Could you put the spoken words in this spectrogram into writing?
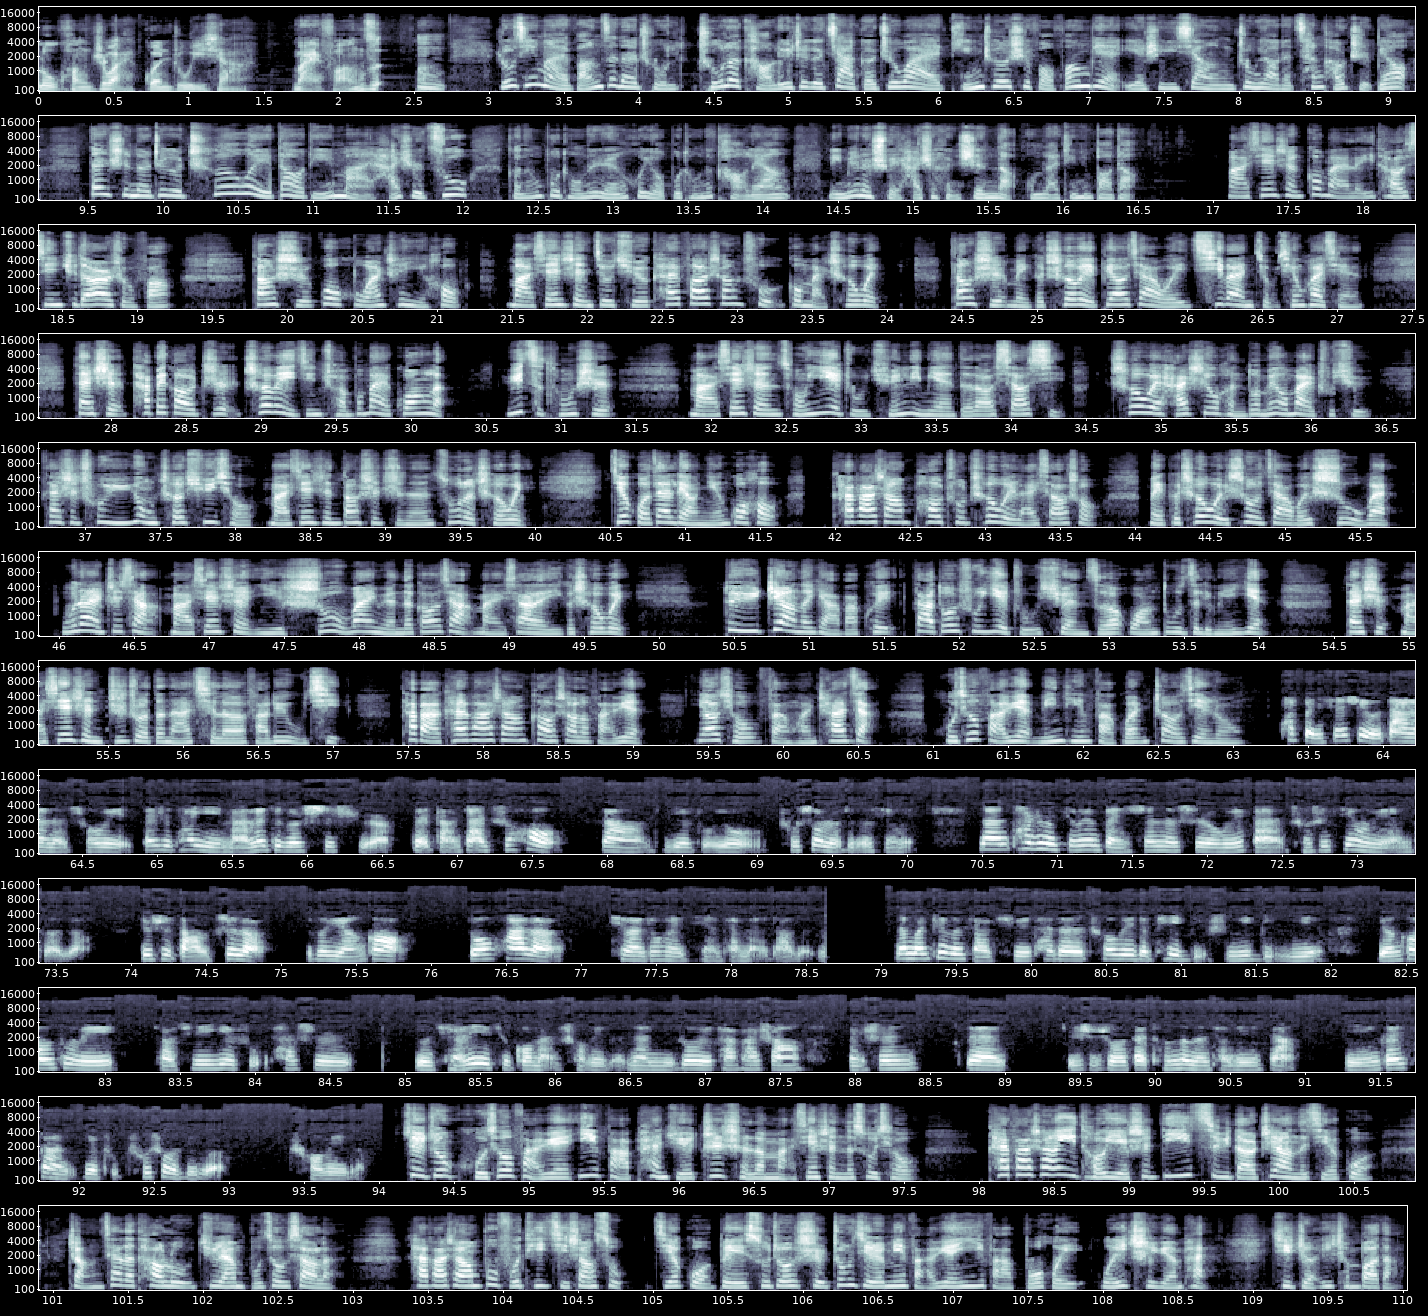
路况之外，关注一下买房子。嗯，如今买房子呢，除除了考虑这个价格之外，停车是否方便也是一项重要的参考指标。但是呢，这个车位到底买还是租，可能不同的人会有不同的考量，里面的水还是很深的。我们来听听报道。马先生购买了一套新区的二手房，当时过户完成以后，马先生就去开发商处购买车位。当时每个车位标价为七万九千块钱，但是他被告知车位已经全部卖光了。与此同时，马先生从业主群里面得到消息，车位还是有很多没有卖出去。但是出于用车需求，马先生当时只能租了车位。结果在两年过后，开发商抛出车位来销售，每个车位售价为十五万。无奈之下，马先生以十五万元的高价买下了一个车位。对于这样的哑巴亏，大多数业主选择往肚子里面咽。但是马先生执着地拿起了法律武器，他把开发商告上了法院，要求返还差价。虎丘法院民庭法官赵建荣，他本身是有大量的车位，但是他隐瞒了这个事实，在涨价之后向业主又出售了这个行为。那他这个行为本身呢是违反诚实信用原则的，就是导致了这个原告多花了七万多块钱才买到的。那么这个小区它的车位的配比是一比一，原告作为小区的业主，他是有权利去购买车位的。那你作为开发商，本身在就是说在同等的条件下，也应该向业主出售这个车位的。最终，虎丘法院依法判决支持了马先生的诉求。开发商一头也是第一次遇到这样的结果，涨价的套路居然不奏效了。开发商不服提起上诉，结果被苏州市中级人民法院依法驳回，维持原判。记者一晨报道。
